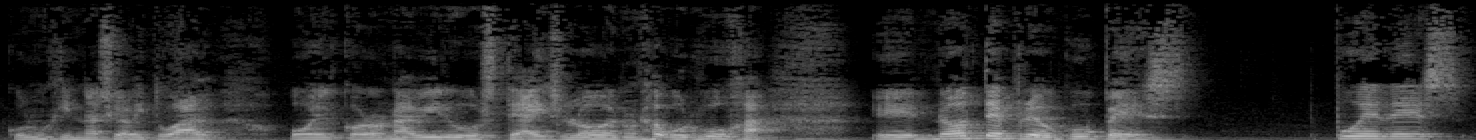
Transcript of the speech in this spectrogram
con un gimnasio habitual o el coronavirus te aisló en una burbuja, eh, no te preocupes. Puedes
